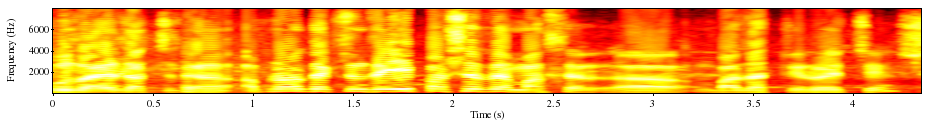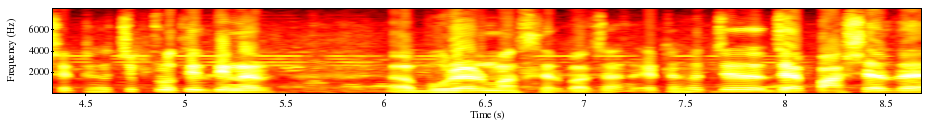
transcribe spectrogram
বোঝাই যাচ্ছে। আপনারা দেখছেন যে এই পাশে যে মাছের বাজারটি রয়েছে, সেটি হচ্ছে প্রতিদিনের ভোরের মাছের বাজার। এটা হচ্ছে যে পাশে যে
